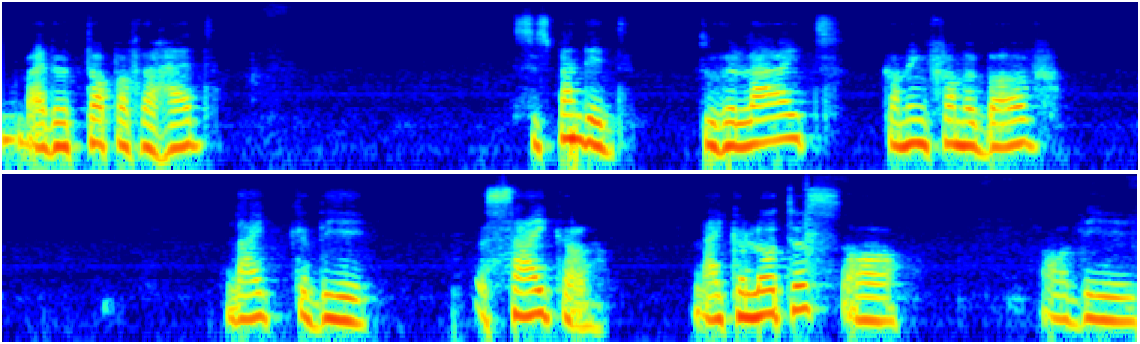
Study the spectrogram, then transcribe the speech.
by the top of the head. Suspended to the light coming from above, like the cycle, like a lotus or or the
